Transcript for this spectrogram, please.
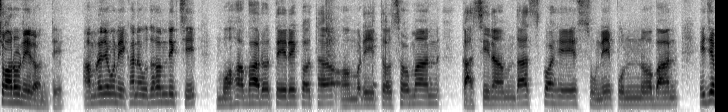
চরণের অন্তে। আমরা যেমন এখানে উদাহরণ দেখছি, মহাভারতের কথা অমৃত সমান, কাশিরাম দাস কহে, শুনে পুণ্যবান। এই যে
